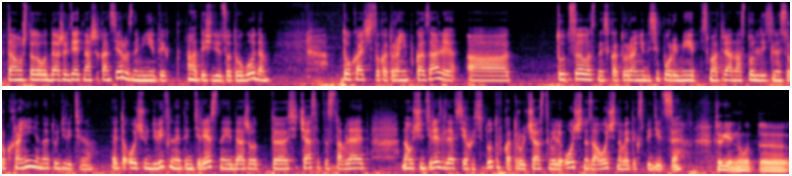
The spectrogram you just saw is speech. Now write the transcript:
Потому что вот даже взять наши консервы знаменитые а, 1900 года, то качество, которое они показали, а, ту целостность, которую они до сих пор имеют, несмотря на столь длительный срок хранения, но это удивительно. Это очень удивительно, это интересно, и даже вот э, сейчас это составляет научный интерес для всех институтов, которые участвовали очно, заочно в этой экспедиции. Сергей, ну вот э,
